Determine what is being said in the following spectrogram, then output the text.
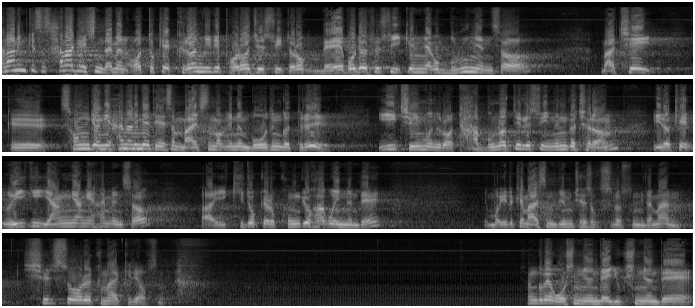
하나님께서 살아계신다면 어떻게 그런 일이 벌어질 수 있도록 내버려 둘 수 있겠느냐고 물으면서 마치 그 성경이 하나님에 대해서 말씀하고 있는 모든 것들을 이 질문으로 다 무너뜨릴 수 있는 것처럼 이렇게 의기양양해 하면서 아, 이 기독교를 공격하고 있는데 뭐 이렇게 말씀드리면 죄송스럽습니다만 실소를 금할 길이 없습니다. 1950년대, 60년대에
